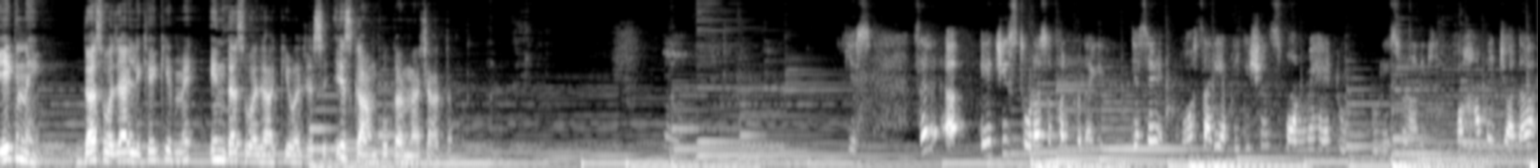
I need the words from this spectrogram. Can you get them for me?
एक नहीं, दस वजह लिखे कि मैं इन दस वजह की वजह से इस काम को करना चाहता हूँ। सर एक चीज़ थोड़ा सा फ़र्क बताइए। जैसे बहुत सारी एप्लीकेशंस फ़ोन में है, टू डू बनाने की। वहाँ पे ज़्यादा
